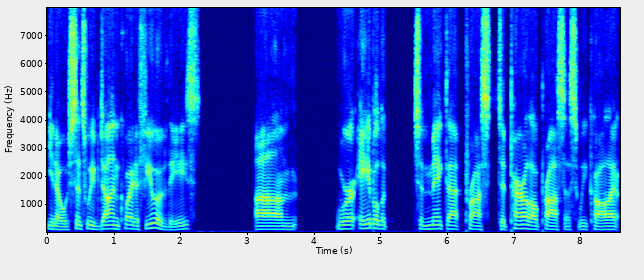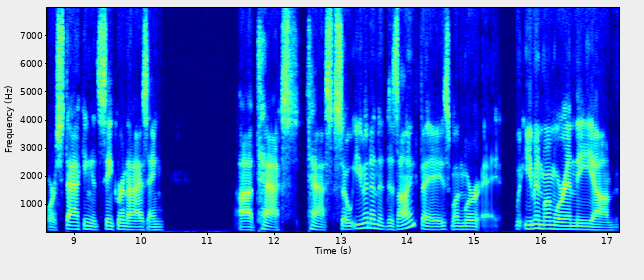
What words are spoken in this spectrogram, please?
you know, since we've done quite a few of these, um, we're able to to make that process to parallel process we call it, or stacking and synchronizing uh, tasks tasks. So even in the design phase, when we're even when we're in the um,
